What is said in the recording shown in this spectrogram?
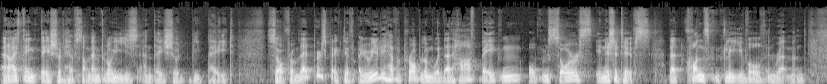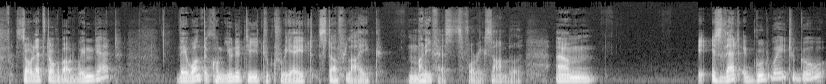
and I think they should have some employees and they should be paid. So, from that perspective, I really have a problem with that half baked open source initiatives that constantly evolve in Redmond. So, let's talk about Winget. They want the community to create stuff like manifests, for example. Um, is that a good way to go?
